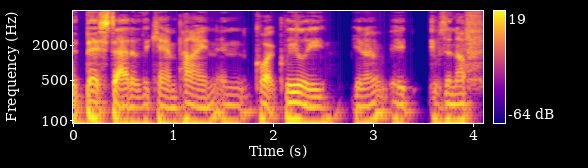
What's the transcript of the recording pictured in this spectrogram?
the best out of the campaign, and quite clearly you know, it, it was enough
